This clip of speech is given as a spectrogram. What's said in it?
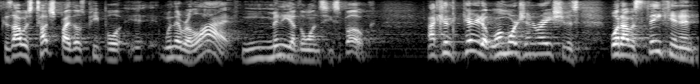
Because I was touched by those people eh, when they were alive, many of the ones he spoke. I could have carried it one more generation, is what I was thinking. And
